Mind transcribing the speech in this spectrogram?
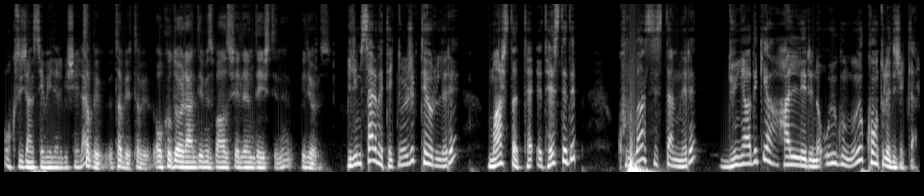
oksijen seviyeleri bir şeyler. Tabii tabii tabii. Okulda öğrendiğimiz bazı şeylerin değiştiğini biliyoruz. Bilimsel ve teknolojik teorileri Mars'ta te- test edip kurulan sistemlerin dünyadaki hallerine uygunluğunu kontrol edecekler.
